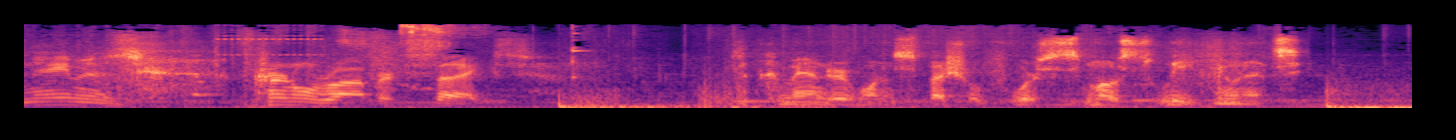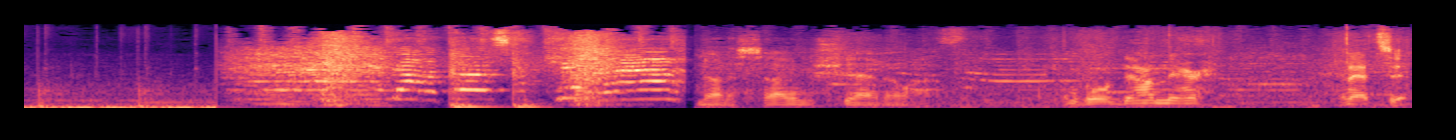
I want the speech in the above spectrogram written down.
name is Colonel Robert Sykes. He's the commander of one of Special Forces' most elite units. Not a sign of a shadow. I'm going down there, and that's it.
